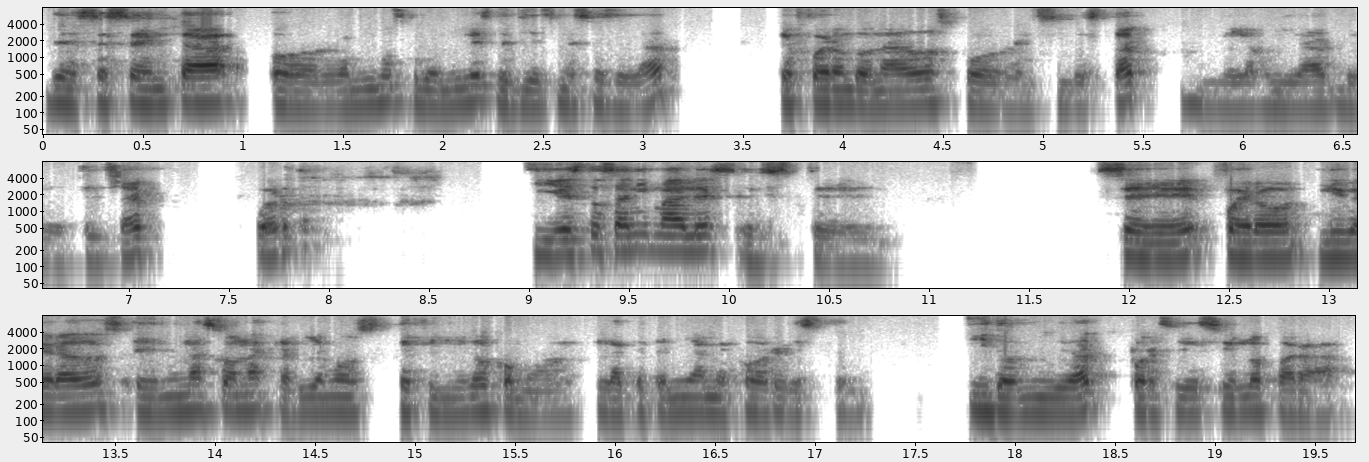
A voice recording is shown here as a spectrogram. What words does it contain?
de 60 organismos juveniles de 10 meses de edad, que fueron donados por el CIDESTAP, de la unidad de Telchef, Puerto. Y estos animales este, se fueron liberados en una zona que habíamos definido como la que tenía mejor este, idoneidad, por así decirlo, para,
